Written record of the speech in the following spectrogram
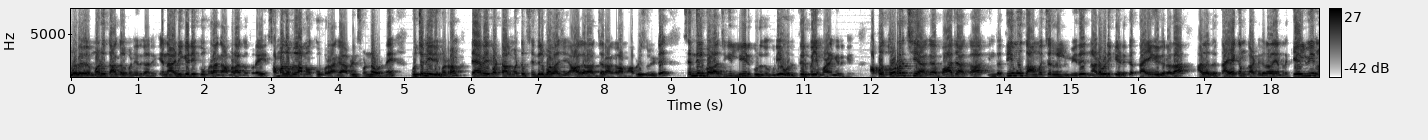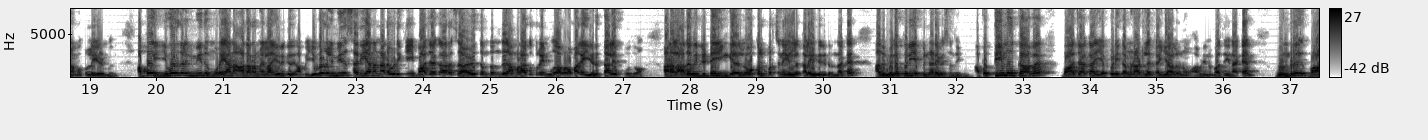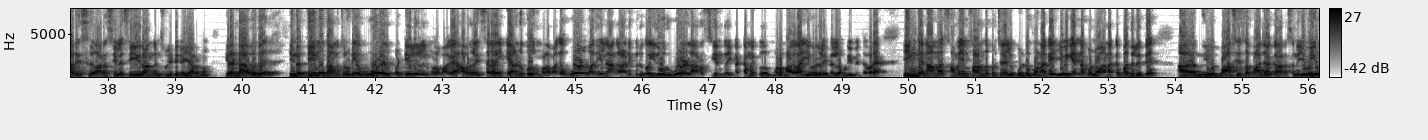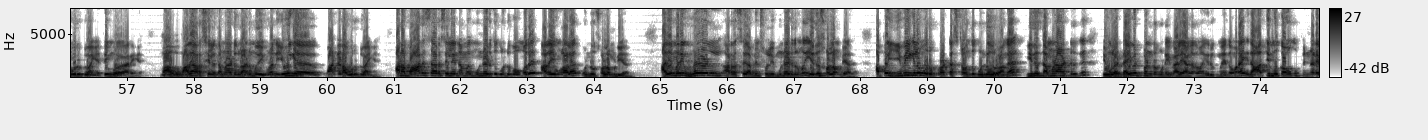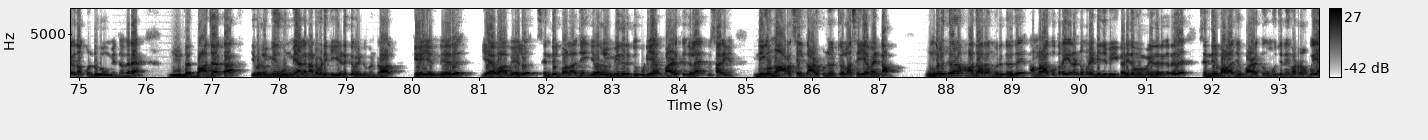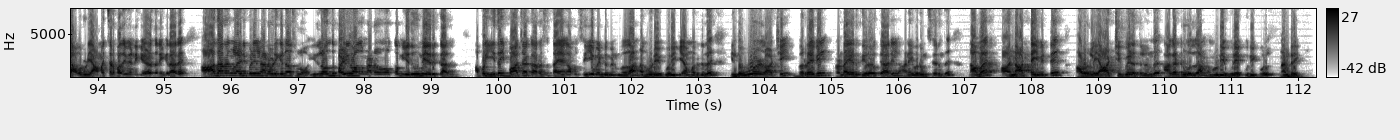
ஒரு மனு தாக்கல் பண்ணியிருக்காரு. என்ன அடிக்கடி கூப்பிடுறாங்க அமலாக்கத்துறை சம்மதம் இல்லாம கூப்பிடுறாங்க அப்படின்னு சொன்ன உடனே உச்ச நீதிமன்றம் தேவைப்பட்டால் மட்டும் செந்தில் பாலாஜி ஆகராஜர் ஆகலாம் அப்படின்னு சொல்லிட்டு செந்தில் பாலாஜிக்கு லீடு கொடுக்கக்கூடிய ஒரு தீர்ப்பையும் வழங்கியிருக்கு. அப்போ தொடர்ச்சியாக பாஜக இந்த திமுக அமைச்சர்கள் மீது நடவடிக்கை எடுக்க தயங்குகிறதா அல்லது தயக்கம் காட்டுகிறதா என்ற கேள்வியும் நமக்குள்ள எழும்புது. அப்போ இவர்களின் மீது முறையான ஆதாரம் எல்லாம் இருக்குது. அப்ப இவர்களின் மீது சரியான நடவடிக்கை பாஜக அரசு அழுத்தம் தந்து அமலாக்கத்துறை மூலமாக எடுத்தாலே போதும். ஆனால் அதை விட்டுட்டு இங்க லோக்கல் பிரச்சனைகள்ல தலையிட்டுக்கிட்டு இருந்தாக்க அது மிகப்பெரிய பின்னடைவை சந்திக்கும். அப்ப திமுகவை பாஜக எப்படி தமிழ்நாட்டுல கையாளணும் அப்படின்னு பாத்தீங்கன்னாக்க ஒன்று வாரிசு அரசியல செய்கிறாங்கன்னு சொல்லிட்டு கையாளணும். இரண்டாவது இந்த திமுக அமைச்சருடைய ஊழல் பட்டியல்களின் மூலமாக அவர்களை சிறைக்கு அனுப்புவதன் மூலமாக ஊழல்வாதிகளை நாங்கள் அனுப்பியிருக்கோம். இது ஒரு ஊழல் அரசு என்பதை கட்டமைப்பதன் மூலமாக தான் இவர்களை வெல்ல முடியுமே தவிர இங்க நாம சமயம் சார்ந்த பிரச்சனைகளை கொண்டு போனாக்க இவங்க என்ன பண்ணுவாங்கனாக்க பதிலுக்கு ஆஹ், இது பாசிச பாஜக அரசுன்னு இவங்க உருட்டுவாங்க திமுக மத அரசியல தமிழ்நாட்டுக்குள்ள அனுமதி கூட இவங்க வாண்டடா உருட்டுவாங்க. ஆனா பாரிசு அரசியலை நம்ம முன்னெடுத்து கொண்டு போகும்போது அதை இவங்களால ஒன்றும் சொல்ல முடியாது. அதே மாதிரி ஊழல் அரசு அப்படின்னு சொல்லி முன்னெடுத்து எதுவும் சொல்ல முடியாது. அப்ப இவங்களும் ஒரு ப்ரொட்டஸ்ட வந்து கொண்டு வருவாங்க. இது தமிழ்நாட்டுக்கு இவங்களை டைவெர்ட் பண்றக்கூடிய வேலையாக தான் இருக்குமே தவிர இது அதிமுகவுக்கும் பின்னடைவு தான் கொண்டு போகுமே தவிர இந்த பாஜக இவர்கள் மீது உண்மையாக நடவடிக்கை எடுக்க வேண்டும் என்றால் கே என் நேரு ஏவா வேலு செந்தில் பாலாஜி இவர்கள் மீது இருக்கக்கூடிய வழக்குகளை விசாரிங்க. நீங்க ஒன்னும் அரசியல் காழ்ப்புணர்ச்சி எல்லாம் செய்ய வேண்டாம். உங்களுக்கு ஆதாரம் இருக்கிறது. அமலாக்கத்துறை இரண்டு முறை டிஜிபி கடிதமும் எழுதியிருக்கிறது. செந்தில் பாலாஜி வழக்கும் உச்சநீதிமன்றம் போய் அவருடைய அமைச்சர் பதவி இன்னைக்கு இழந்து நிற்கிறாரு ஆதாரங்கள் அடிப்படையில் நடவடிக்கை தான் சொல்லுவோம்? இதுல வந்து பழிவாங்கும் நட- நோக்கம் எதுவுமே இருக்காது. அப்ப இதை பாஜக அரசு தயங்காமல் செய்ய வேண்டும் என்பதுதான் நம்மளுடைய கோரிக்கையாம இருக்குது. இந்த ஊழல் ஆட்சியை விரைவில் இரண்டாயிரத்தி இருபத்தி ஆறில் அனைவரும் சேர்ந்து நாம நாட்டை விட்டு அவர்களை ஆட்சி பீடத்திலிருந்து அகற்றுவதுதான் நம்மளுடைய ஒரே குறிக்கோள். நன்றி.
